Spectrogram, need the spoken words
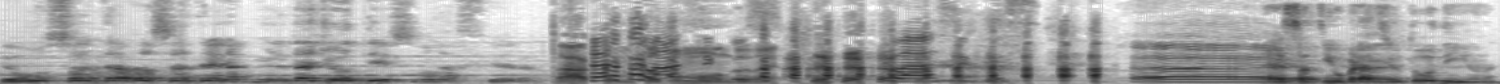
Eu só, entra, eu só entrei na comunidade e odeio segunda-feira. Ah, como todo mundo, né? Clássicos. Essa tinha o Brasil todinho, né?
